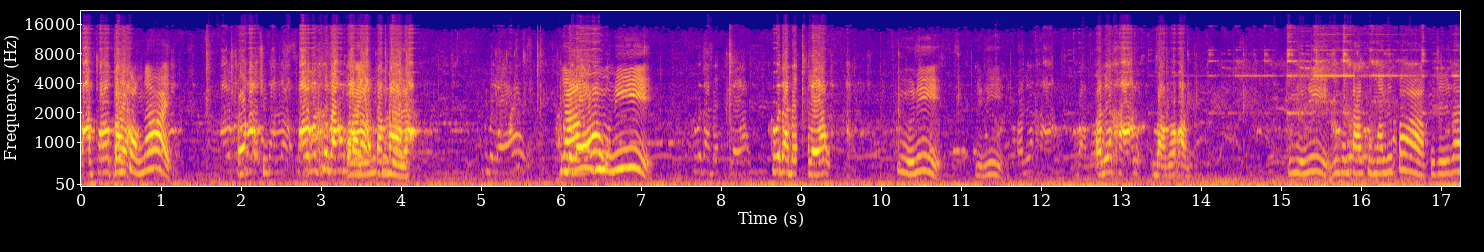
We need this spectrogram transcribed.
ตามโฟตโต้รงกล่องได้พอมันขึ้นมาข้างบนแล้วจำได้ละยังกูอยู่นี่ขึ้นไปได้ไปแล้วกูอยู่นี่อยู่นี่ตอนนี้ค้างบอกไว้ก่อนกูอยู่นี่มีคนตามกูมาหรือเปล่ากูจะได้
